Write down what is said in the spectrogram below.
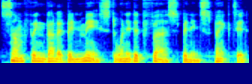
something that had been missed when it had first been inspected.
